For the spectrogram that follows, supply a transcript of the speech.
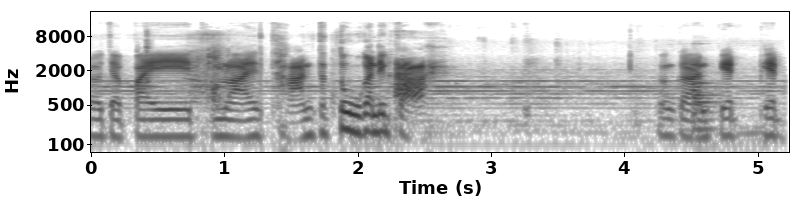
เราจะไปทำลายฐานศัตรูกันดีกว่า ต้องการเพชรเพชร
